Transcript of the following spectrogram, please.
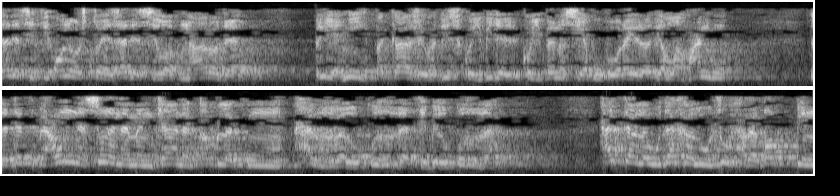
zadesiti ono što je zadesilo narode prije njih, pa kaže u hadisu koji bilje, koji prenosi Abu Hurajra radijallahu anhu la tatba'unna sunana man kana qablakum hadhwa al-qudzati bil-qudza hatta law dakhalu juhra dabbin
